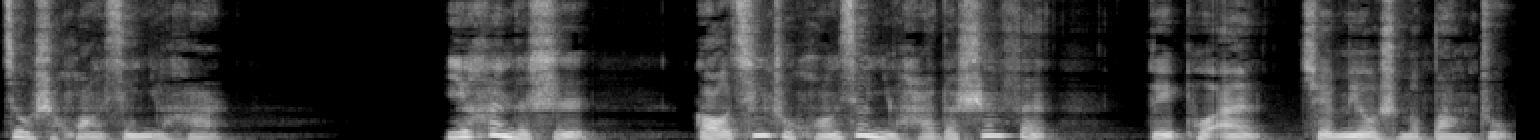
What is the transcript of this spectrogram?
就是黄姓女孩。遗憾的是，搞清楚黄姓女孩的身份，对破案却没有什么帮助。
